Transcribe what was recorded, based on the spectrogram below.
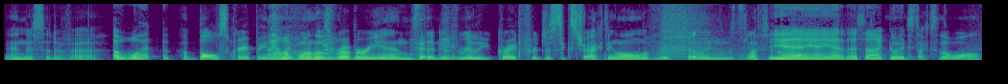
and a sort of a, a what? A, a bowl scraper, you know, like one of those rubbery ends that is really great for just extracting all of the filling that's left in a yeah, bowl. yeah, yeah. That's not good. stuck to the wall.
